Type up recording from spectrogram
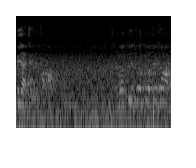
哎呀，真好！什么最坐做最上的。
